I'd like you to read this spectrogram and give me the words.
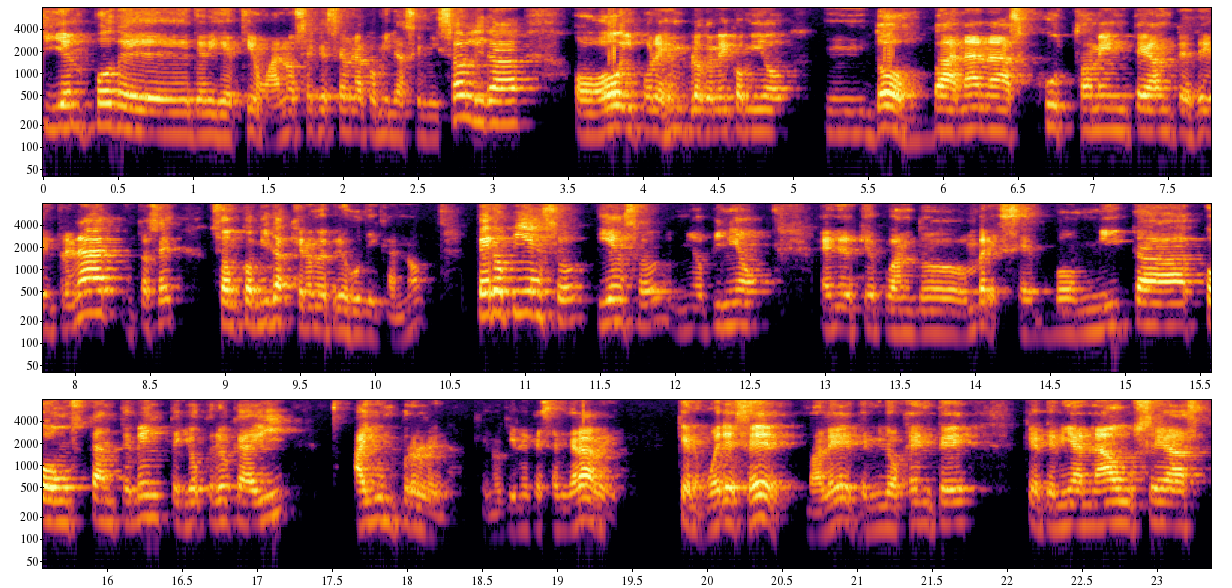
tiempo de, digestión, a no ser que sea una comida semisólida, o hoy, por ejemplo, que me he comido mm, dos bananas justamente antes de entrenar, entonces son comidas que no me perjudican, ¿no? Pero pienso, pienso, en mi opinión, en el que cuando, hombre, se vomita constantemente, yo creo que ahí hay un problema, que no tiene que ser grave, que no puede ser, ¿vale? He tenido gente que tenía náuseas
